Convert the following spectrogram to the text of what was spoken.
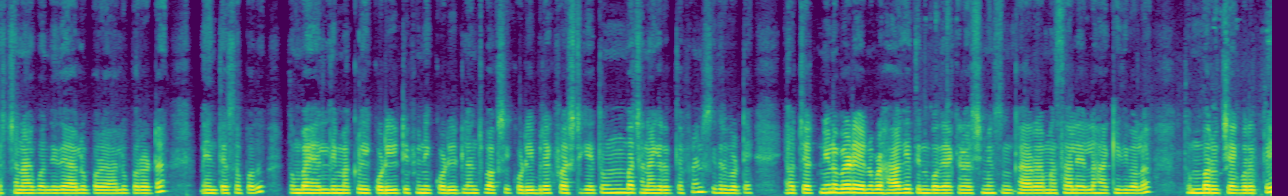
ಎಷ್ಟು ಚೆನ್ನಾಗಿ ಬಂದಿದೆ ಆಲೂ ಪರ, ಆಲೂ ಪರೋಟ, ಮೆಂತ್ಯ ಸೊಪ್ಪದು ತುಂಬ ಹೆಲ್ದಿ ಮಕ್ಕಳಿಗೆ ಕೊಡಿ ಟಿಫಿನಿಗೆ ಕೊಡಿ ಲಂಚ್ ಬಾಕ್ಸಿಗೆ ಕೊಡಿ ಬ್ರೇಕ್ಫಾಸ್ಟ್ಗೆ ತುಂಬ ಚೆನ್ನಾಗಿರುತ್ತೆ ಫ್ರೆಂಡ್ಸ್ ಇದ್ರ ಜೊತೆ ಯಾವ ಚಟ್ನಿನೂ ಬೇಡ, ಏನು ಬೇಡ, ಹಾಗೆ ತಿನ್ಬೋದು. ಯಾಕೆ ಹಸಿಮೆಣಸಿನ ಖಾರ, ಮಸಾಲೆ ಎಲ್ಲ ಹಾಕಿದ್ದೀವಲ್ಲ ತುಂಬ ರುಚಿಯಾಗಿ ಬರುತ್ತೆ.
